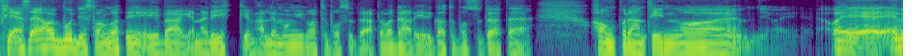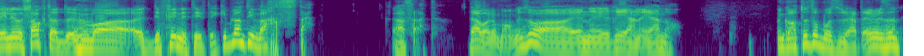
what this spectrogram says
fleste, Jeg har jo bodd i Strandgaten i, i, Bergen, der det gikk veldig mange gateprostituerte. Det var der de gateprostituerte hang på den tiden. og, og jeg, jeg, ville jo sagt at hun var definitivt ikke blant de verste jeg har sett. Der var det mange som var en ren ener. Men gateprostituerte er jo sånn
